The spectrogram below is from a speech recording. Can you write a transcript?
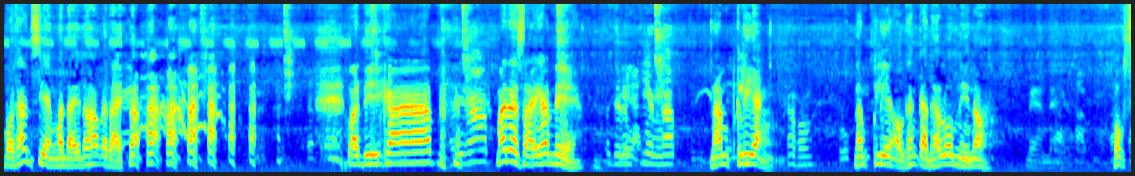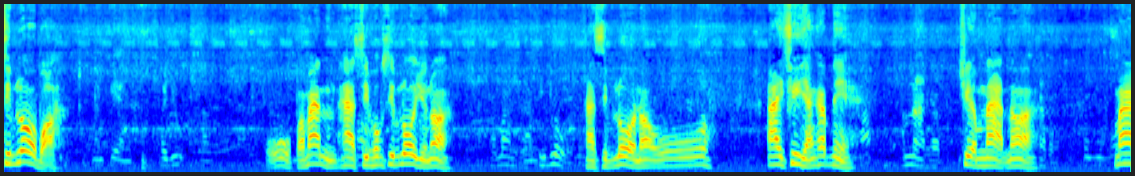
บ่ท่านเสี่ยงบันไดเนาะก็ได้เนาะสวัสดีครับสวัสดีครับมาแต่ใสครับนี่ก็จะน้ำเกียงครับน้ำเกลี้ยงครับผมน้ำเกลี้ยงออกทั้งกันท่าร่มนี่เนาะแม่นแม่นครับหกสิบโลบ่โอ้ประมาณห้าสิบหกสิบโลอยู่เนาะ ประมาณสามสิบโลห้าสิบโลเนาะโอ้อายชื่ออย่างครับนี่ อำนาจครับ ชื่ออำนาจเนาะครับผม มา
